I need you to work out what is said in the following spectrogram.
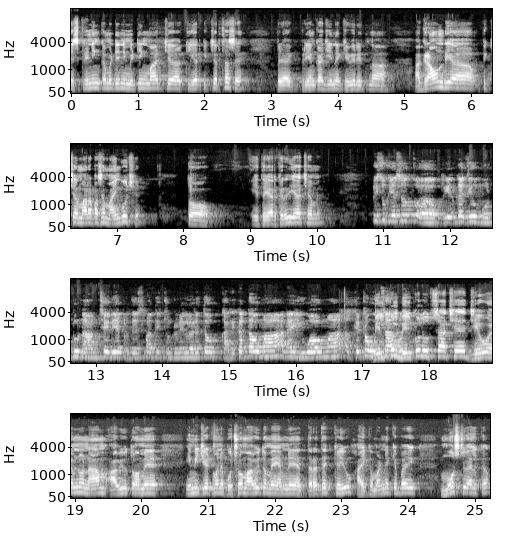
એ સ્ક્રીનિંગ કમિટીની મિટિંગમાં જ ક્લિયર પિક્ચર થશે. પ્રિયંકાજીને કેવી રીતના ગ્રાઉન્ડ પિક્ચર મારા પાસે માંગ્યું છે તો એ તૈયાર કરી રહ્યા છે અમે. શું કહેશો? પ્રિયંકા જેવું મોટું નામ છે એ પ્રદેશમાંથી ચૂંટણી લડે તો કાર્યકર્તાઓમાં અને યુવાઓમાં કેટલો બિલકુલ બિલકુલ ઉત્સાહ છે. જેવું એમનું નામ આવ્યું તો અમે ઇમિડિયેટ મને પૂછવામાં આવ્યું તો મેં એમને તરત જ કહ્યું હાઈકમાન્ડને કે ભાઈ મોસ્ટ વેલકમ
